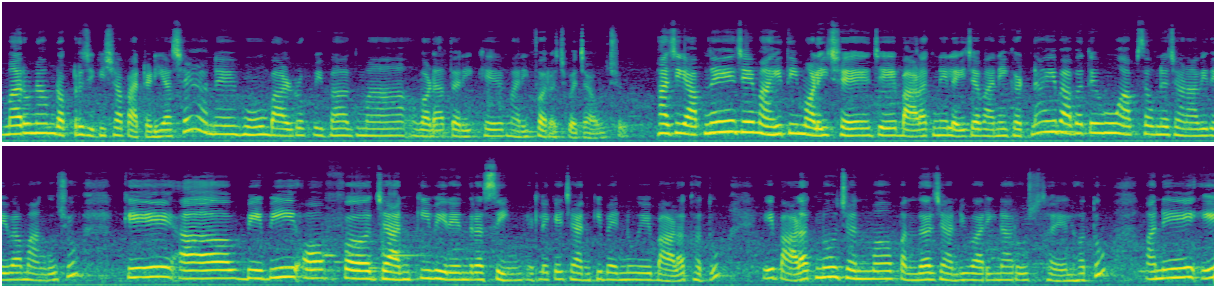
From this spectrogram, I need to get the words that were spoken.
મારું નામ ડૉક્ટર જિગીશા પાટડિયા છે અને હું બાળરોગ વિભાગમાં વડા તરીકે મારી ફરજ બજાવું છું. હાજી, આપને જે માહિતી મળી છે, જે બાળકને લઈ જવાની ઘટના, એ બાબતે હું આપ સૌને જણાવી દેવા માંગુ છું. કે આ બેબી ઓફ જાનકી વિરેન્દ્ર સિંહ, એટલે કે જાનકીબેનનું એ બાળક હતું. એ બાળકનો જન્મ પંદર જાન્યુઆરીના રોજ થયેલ હતું અને એ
